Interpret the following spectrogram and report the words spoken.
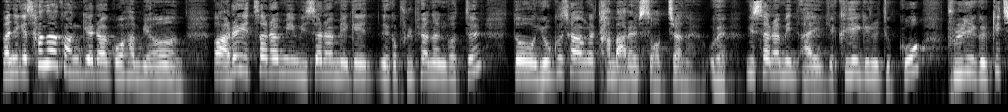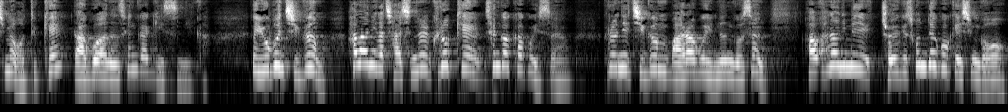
만약에 상하 관계라고 하면 아래 사람이 윗사람에게 내가 불편한 것들 또 요구 사항을 다 말할 수 없잖아요. 왜? 윗사람이 아에게 그 얘기를 듣고 불이익을 끼치면 어떻게? 라고 하는 생각이 있으니까. 그러니까 욥은 지금 하나님과 자신을 그렇게 생각하고 있어요. 그러니 지금 말하고 있는 것은 하나님이 저에게 손대고 계신 거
